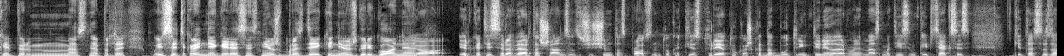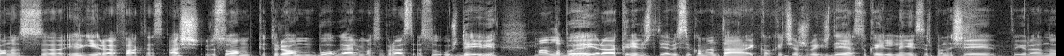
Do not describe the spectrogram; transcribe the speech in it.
kaip ir mes ne apie tai, jisai tikrai negeresnis nei už Brasdeikį, nei už Grigonį. Jo, ir kad jis yra vertas šansų, tai čia šimtas procentų, kad jis turėtų kažkada būti rinktinė, dar mes matysim, kaip seksis kitas sezonas, e, irgi yra faktas. Aš visom keturiom buvo galima suprasti, esu už Deivį, man labai yra krinž tie visi komentarai, kokie čia žvaigždėje su kailiniais ir panašiai, tai yra, nu,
